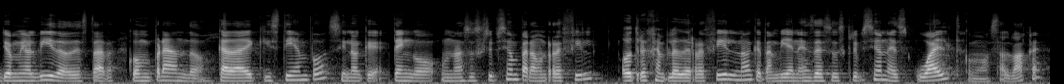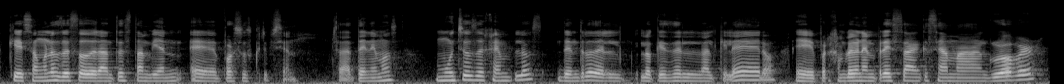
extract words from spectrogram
yo me olvido de estar comprando cada X tiempo, sino que tengo una suscripción para un refill. Otro ejemplo de refill, ¿no? que también es de suscripción, es Wild, como salvaje, que son unos desodorantes también eh, por suscripción. O sea, tenemos muchos ejemplos dentro de lo que es el alquiler. Eh, por ejemplo, hay una empresa que se llama Grover,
